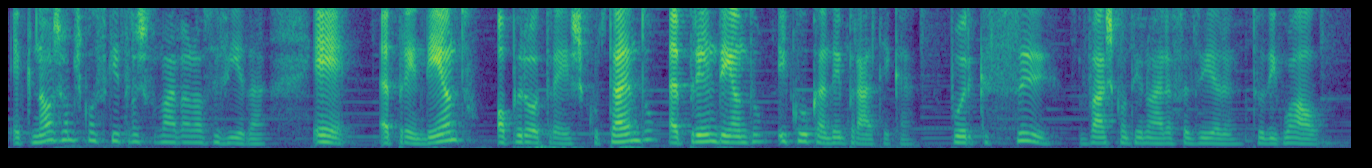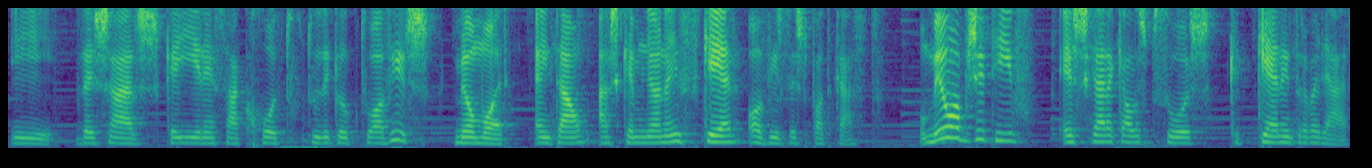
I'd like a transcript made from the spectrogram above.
é que nós vamos conseguir transformar a nossa vida. É aprendendo, ou por outra é escutando, aprendendo e colocando em prática. Porque se vais continuar a fazer tudo igual e deixares cair em saco roto tudo aquilo que tu ouvires, meu amor, então acho que é melhor nem sequer ouvires este podcast. O meu objetivo é chegar àquelas pessoas que querem trabalhar,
